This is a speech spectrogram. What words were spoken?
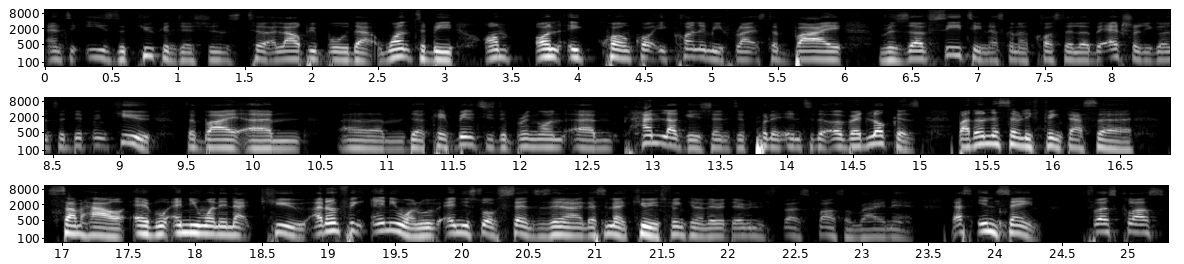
and to ease the queue congestions to allow people that want to be on on a quote unquote economy flights to buy reserve seating. That's going to cost a little bit extra. And you go into a different queue to buy um um, the capabilities to bring on um, hand luggage and to put it into the overhead lockers. But I don't necessarily think that's uh, somehow everyone, anyone in that queue. I don't think anyone with any sort of sense is in that, that's in that queue is thinking that they're, they're in first class on Ryanair. That's insane. First class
